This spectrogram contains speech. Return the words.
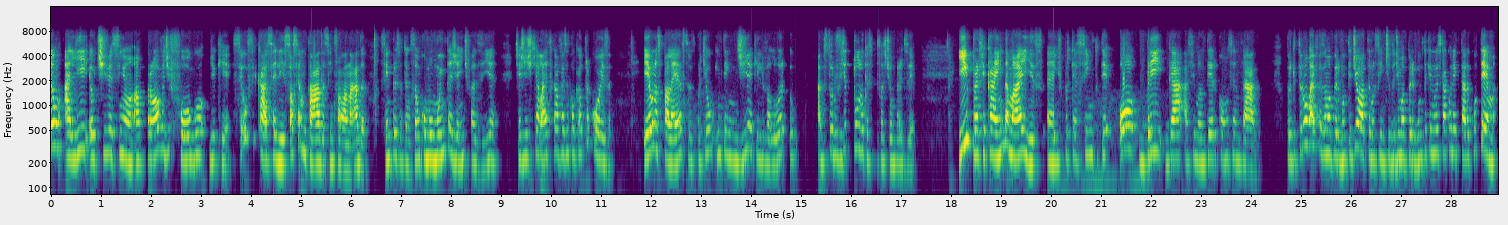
Então, ali eu tive, assim, ó, a prova de fogo de que se eu ficasse ali só sentada, sem falar nada, sem prestar atenção, como muita gente fazia, tinha gente que ia lá e ficava fazendo qualquer outra coisa. Eu, nas palestras, porque eu entendia aquele valor, eu absorvia tudo que as pessoas tinham para dizer. E para ficar ainda mais, é, porque assim, tu te obriga a se manter concentrado. Porque tu não vai fazer uma pergunta idiota, no sentido de uma pergunta que não está conectada com o tema.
